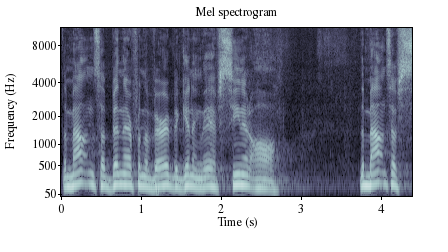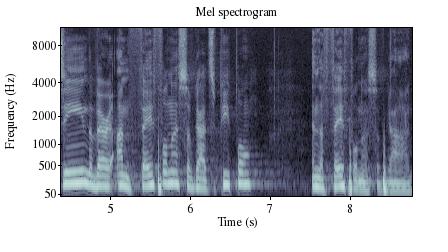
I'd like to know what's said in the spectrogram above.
The mountains have been there from the very beginning, they have seen it all. The mountains have seen the very unfaithfulness of God's people and the faithfulness of God.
